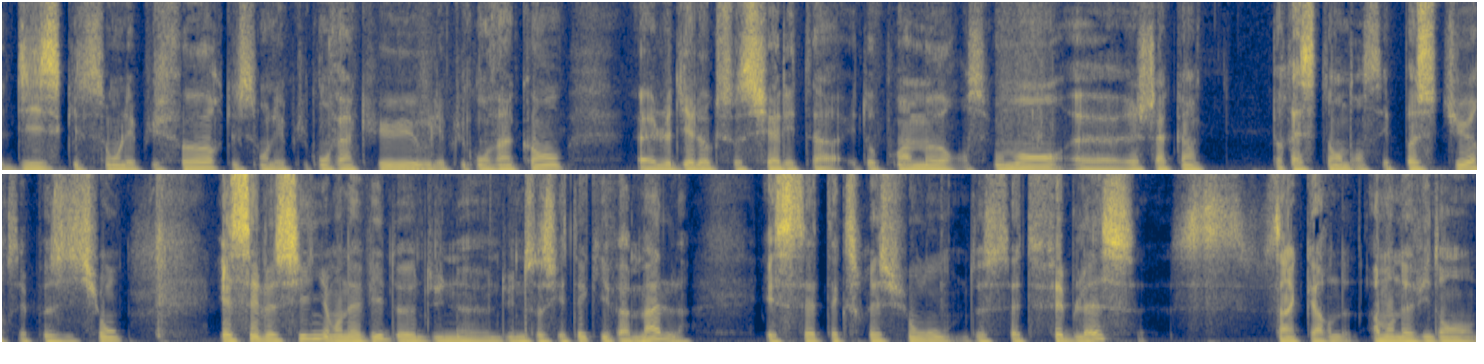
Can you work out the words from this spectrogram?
disent qu'ils sont les plus forts, qu'ils sont les plus convaincus ou les plus convaincants. Euh, le dialogue social est, est, au point mort en ce moment, chacun restant dans ses postures, ses positions. Et c'est le signe, à mon avis, d'une société qui va mal. Et cette expression de cette faiblesse, s'incarne, à mon avis, dans,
